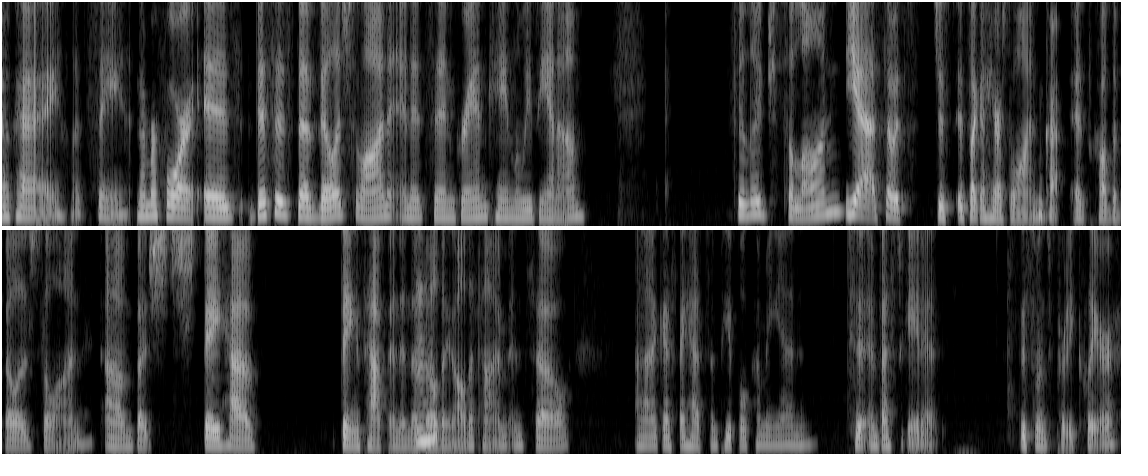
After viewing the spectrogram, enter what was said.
Okay, let's see. Number four is this is the Village Salon and it's in Grand Cane, Louisiana. Village Salon. Yeah, so it's just it's like a hair salon. Okay. It's called the Village Salon. Um, but sh- sh- they have things happen in the Mhm. building all the time, and so uh, I guess they had some people coming in to investigate it. This one's pretty clear.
